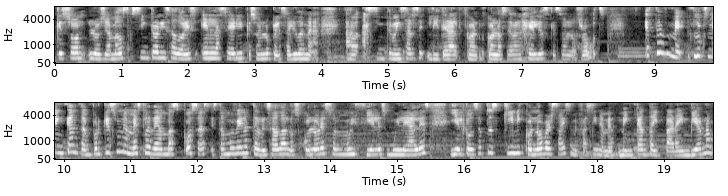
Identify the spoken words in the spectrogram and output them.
que son los llamados sincronizadores en la serie, que son lo que les ayudan a, sincronizarse literal con, con los evangelios, que son los robots. Estos looks me encantan porque es una mezcla de ambas cosas, está muy bien aterrizada, los colores son muy fieles, muy leales y el concepto skinny con oversize me fascina, me, encanta y para invierno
